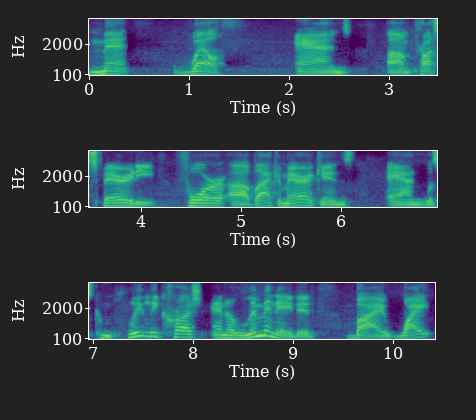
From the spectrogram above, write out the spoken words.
meant wealth and um, prosperity for uh, Black Americans and was completely crushed and eliminated by white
